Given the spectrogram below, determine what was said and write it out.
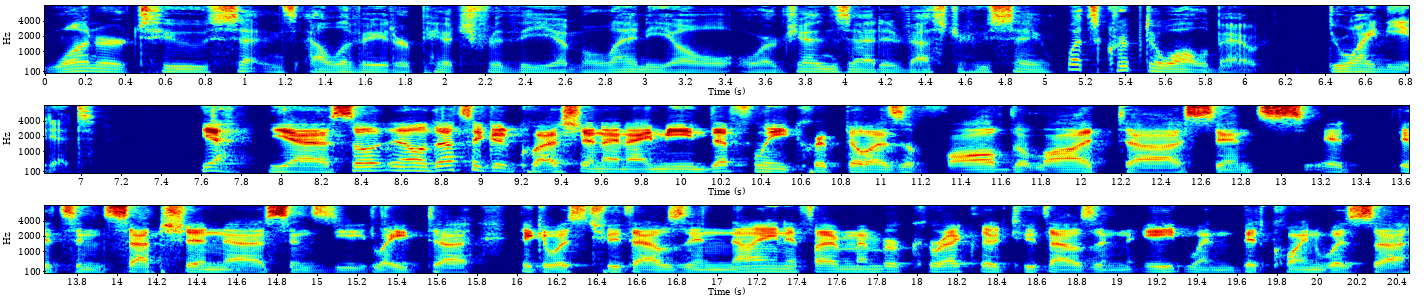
one or two sentence elevator pitch for the uh, millennial or Gen Z investor who's saying, What's crypto all about? Do I need it? Yeah, yeah. So no, that's a good question, and I mean, definitely, crypto has evolved a lot uh, since it its inception uh, since the late, uh, I think it was 2009, if I remember correctly, or 2008 when Bitcoin was uh,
